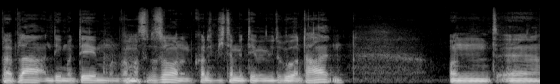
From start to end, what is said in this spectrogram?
bla bla an dem und dem und warum machst du das so? Und dann konnte ich mich dann mit dem irgendwie drüber unterhalten. Und äh,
